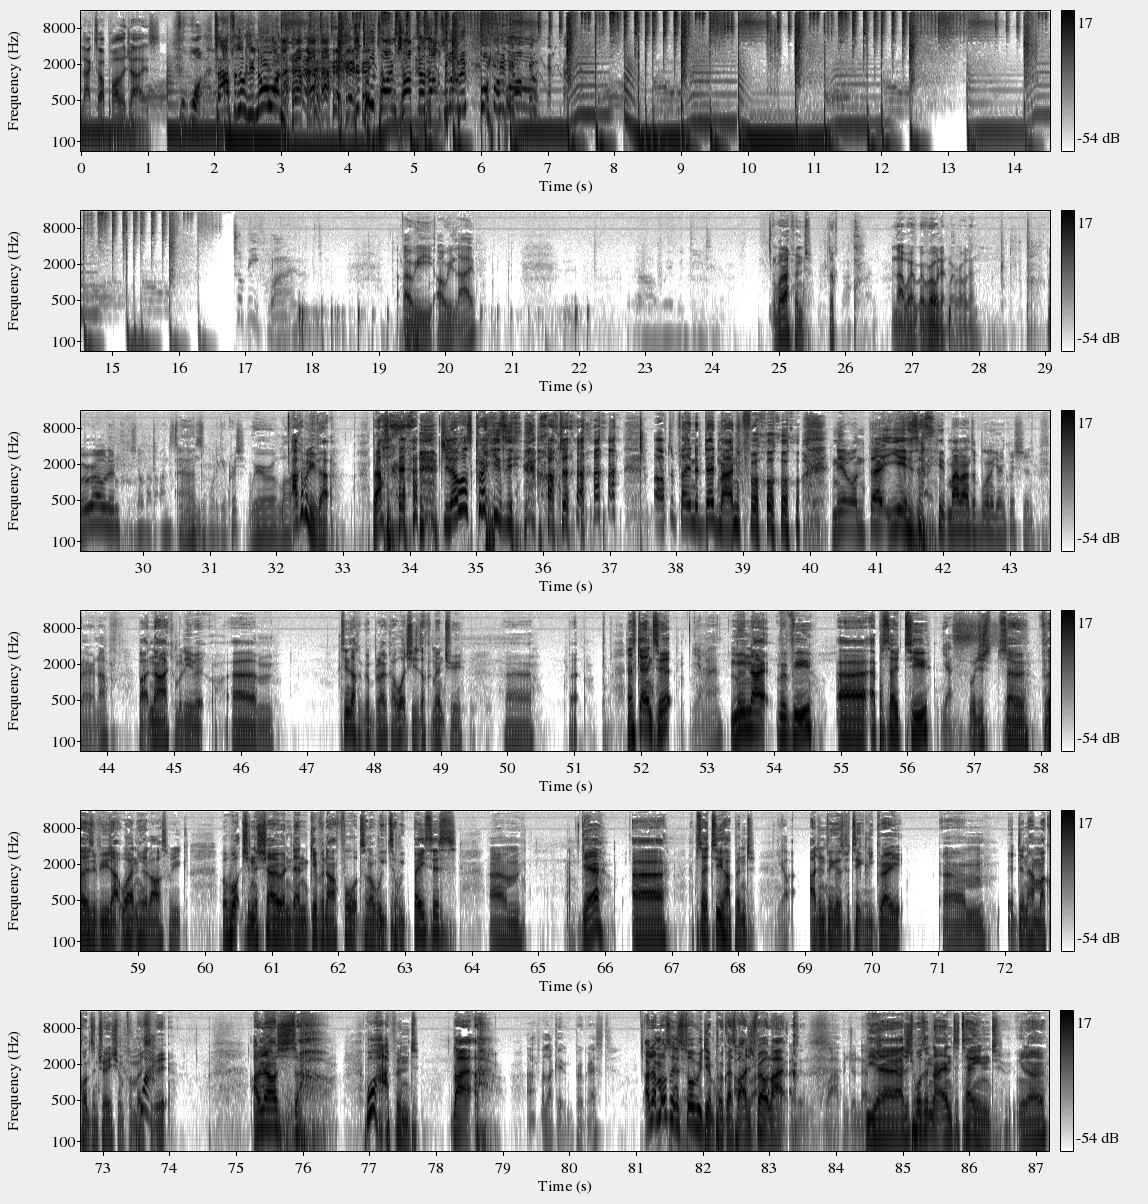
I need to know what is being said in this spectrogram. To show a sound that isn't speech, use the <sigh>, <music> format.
We like to apologize. For what? To absolutely no one. <laughs> the two-time champ does absolutely fucking <laughs> nothing. Are we are we live? What happened? The- No, we're we're rolling. We're rolling. We're rolling. Did you know that the Undertaker And- was supporting against Christian? We're live. I can believe that. But that's, <laughs> do you know what's crazy? <laughs> After, <laughs> after playing the dead man for near on 30 years, my man's a born again Christian. Fair enough. But no, I can believe it. Um, seems like a good bloke. I watched his documentary. Uh, but let's get into it. Yeah, man. Moon Knight review, uh, episode two. Yes. We're just so for those of you that weren't here last week, we're watching the show and then giving our thoughts on a week to week basis. Um, yeah, uh, episode two happened. Yep. I didn't think it was particularly great. Um, it didn't have my concentration for most of it. I don't know. I was just, <sighs> what happened? Like, <sighs> I feel like it progressed. I'm not saying the story didn't progress, but I Oh, just right, felt like what happened during that. Yeah, I just wasn't that entertained, you know.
